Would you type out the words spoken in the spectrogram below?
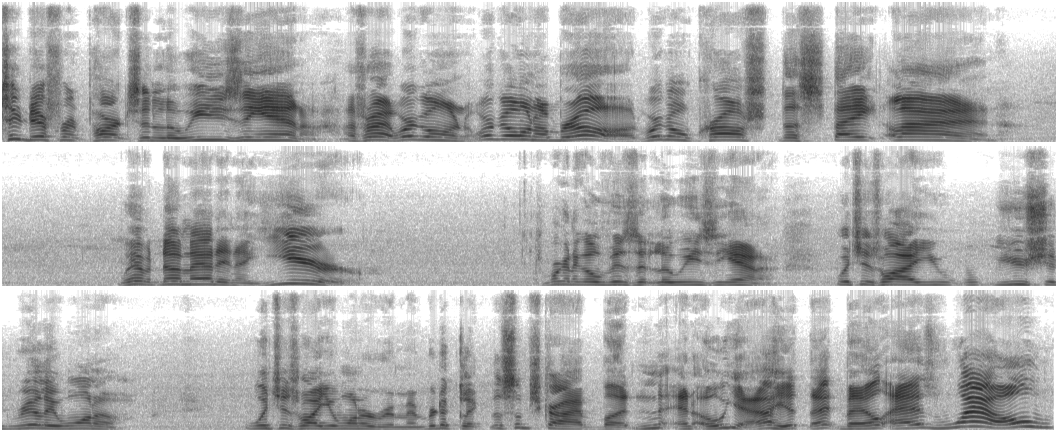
two different parks in Louisiana. That's right. We're going we're going abroad. We're going to cross the state line. We haven't done that in a year. So we're going to go visit Louisiana, which is why you you should really want to which is why you want to remember to click the subscribe button and oh yeah, hit that bell as well.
